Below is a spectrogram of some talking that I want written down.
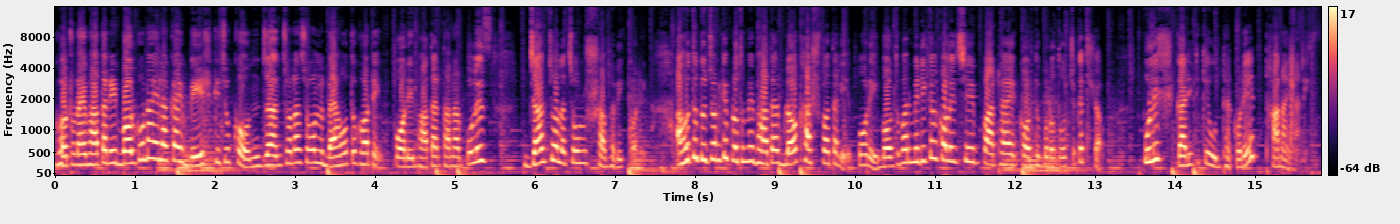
ঘটনায় ভাতারের বলগোনা এলাকায় বেশ কিছুক্ষণ যান চলাচল ব্যাহত ঘটে। পরে ভাতার থানার পুলিশ যান চলাচল স্বাভাবিক করে। আহত দুজনকে প্রথমে ভাতার ব্লক হাসপাতালে, পরে বর্ধমান মেডিকেল কলেজে পাঠায় কর্তব্যরত চিকিৎসক। পুলিশ গাড়িটিকে উদ্ধার করে থানায় আনে।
